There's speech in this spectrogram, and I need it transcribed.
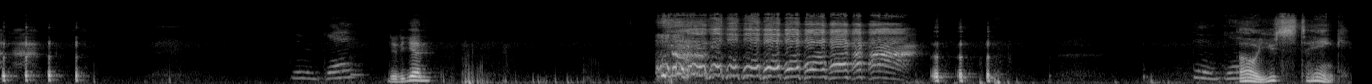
Do again. Do it again. Oh, you stink.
